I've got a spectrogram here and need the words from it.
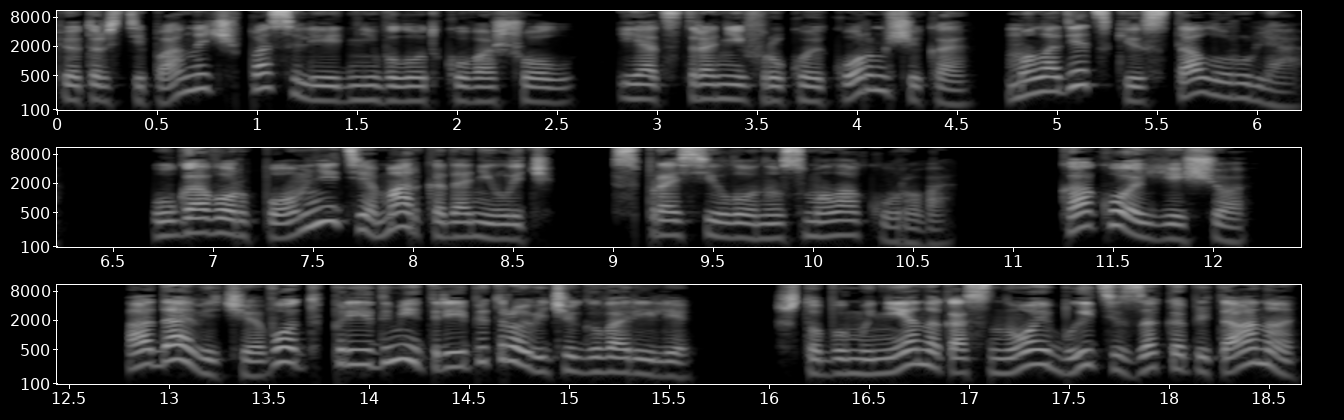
Петр Степанович последний в лодку вошел и, отстранив рукой кормщика, молодецки стал у руля. «Уговор помните, Марко Данилович?» — спросил он у Смолокурова. «Какой еще?» «А давеча, вот при Дмитрии Петровиче говорили, чтобы мне на косной быть за капитана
